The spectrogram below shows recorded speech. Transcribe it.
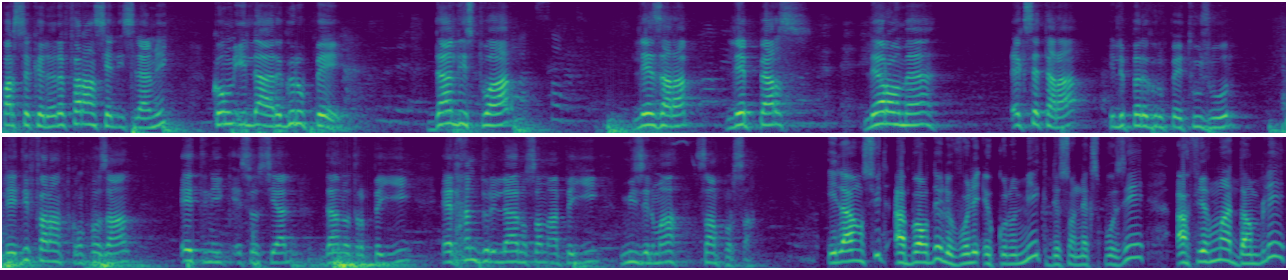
parce que le référentiel islamique, comme il l'a regroupé dans l'histoire, les Arabes, les Perses, les Romains, etc., il peut regrouper toujours les différentes composantes ethniques et sociales dans notre pays. Et Alhamdulillah, nous sommes un pays musulman 100%. Il a ensuite abordé le volet économique de son exposé, affirmant d'emblée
